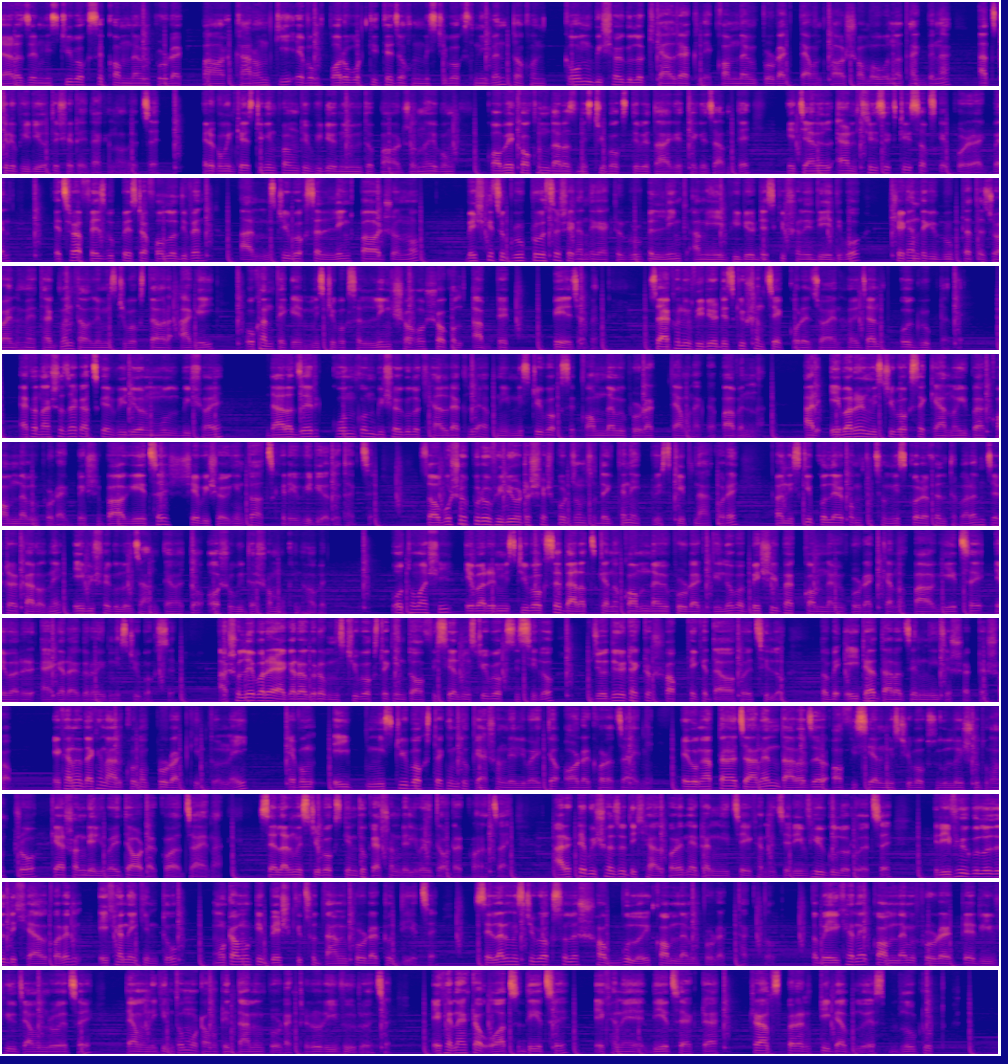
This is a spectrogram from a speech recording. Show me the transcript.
দারাজের mystery বক্সে কম দামি product পাওয়ার কারণ কি এবং পরবর্তীতে যখন মিস্ট্রি বক্স নেবেন, তখন কোন বিষয়গুলো খেয়াল রাখলে কম দামি প্রোডাক্ট তেমন পাওয়ার সম্ভাবনা থাকবে না? আজকের ভিডিওতে সেটাই দেখানো হয়েছে। এরকম ইন্টারেস্টিং ইনফরমেটিভ ভিডিও নিয়মিত পাওয়ার জন্য এবং কবে কখন দারাজ মিস্ট্রি বক্স দেবে তা আগে থেকে জানতে এই channel and three sixty subscribe করে রাখবেন। এছাড়া ফেসবুক পেজটা ফলো দিবেন আর মিস্ট্রি বক্সের লিঙ্ক পাওয়ার জন্য বেশ কিছু গ্রুপ রয়েছে, সেখান থেকে একটা গ্রুপের লিঙ্ক আমি এই ভিডিও ডেসক্রিপশনে দিয়ে দিব। সেখান থেকে গ্রুপটাতে জয়েন হয়ে থাকবেন, তাহলে মিস্ট্রি বক্স দেওয়ার আগেই ওখান থেকে মিস্ট্রি বক্সের লিঙ্ক সহ সকল আপডেট পেয়ে যাবেন। সো এখনই ভিডিও ডেসক্রিপশন চেক করে জয়েন হয়ে যান ওই গ্রুপটাতে এখন আসা যাক আজকের ভিডিওর মূল বিষয়ে। দারাজের কোন কোন বিষয়গুলো খেয়াল রাখলে আপনি মিস্ট্রি বক্সে কম দামি প্রোডাক্ট তেমন একটা পাবেন না? আর এবারের মিস্ট্রি বক্সে কেনই বা কম দামি প্রোডাক্ট বেশি পাওয়া গিয়েছে, সে বিষয়ে কিন্তু আজকের এই ভিডিওতে থাকছে। তো অবশ্যই পুরো ভিডিওটা শেষ পর্যন্ত দেখতেন একটু স্কিপ না করে। কারণ স্কিপ করলে এরকম কিছু মিস করে ফেলতে পারেন, যেটার কারণে এই বিষয়গুলো জানতে হয়তো অসুবিধার সম্মুখীন হবে প্রথম আসি, এবারের মিস্ট্রি বক্সে দারাজ কেন কম দামি প্রোডাক্ট দিল বা বেশিরভাগ কম দামি প্রোডাক্ট কেন পাওয়া গিয়েছে এবারের এগারো এগারো এই মিস্ট্রি বক্সে আসলে এবারে এগারো এগারো মিস্ট্রি বক্সটা কিন্তু অফিসিয়াল মিস্ট্রি বক্সই ছিল, যদিও এটা একটা শপ থেকে দেওয়া হয়েছিল, তবে এইটা দারাজের নিজস্ব একটা শপ এখানে দেখেন আর কোনো প্রোডাক্ট কিন্তু নেই। এবং এই মিস্ট্রি বক্সটা কিন্তু ক্যাশ অন ডেলিভারিতে অর্ডার করা যায়নি। এবং আপনারা জানেন দারাজের অফিসিয়াল মিস্ট্রি বক্সগুলোই শুধুমাত্র ক্যাশ অন ডেলিভারিতে অর্ডার করা যায় না। সেলার মিস্ট্রি বক্স কিন্তু ক্যাশ অন ডেলিভারিতে অর্ডার করা যায়। আরেকটা বিষয় যদি খেয়াল করেন, এটার নিচে এখানে যে রিভিউগুলো রয়েছে রিভিউগুলো যদি খেয়াল করেন, এখানে কিন্তু মোটামুটি বেশ কিছু দামি প্রোডাক্টও দিয়েছে। সেলার মিস্ট্রি বক্স হলে সবগুলোই কম দামি প্রোডাক্ট থাকতো। তবে এখানে কম দামি প্রোডাক্টের রিভিউ যেমন রয়েছে তেমনই কিন্তু মোটামুটি দামি প্রোডাক্টেরও রিভিউ রয়েছে। এখানে একটা ওয়াচ দিয়েছে, এখানে দিয়েছে একটা ট্রান্সপারেন্ট টিডাব্লিউএস ব্লুটুথ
